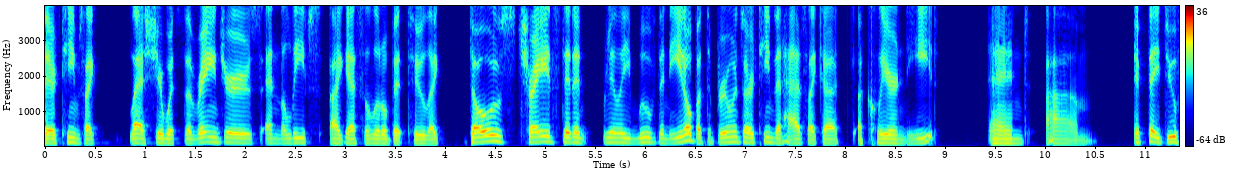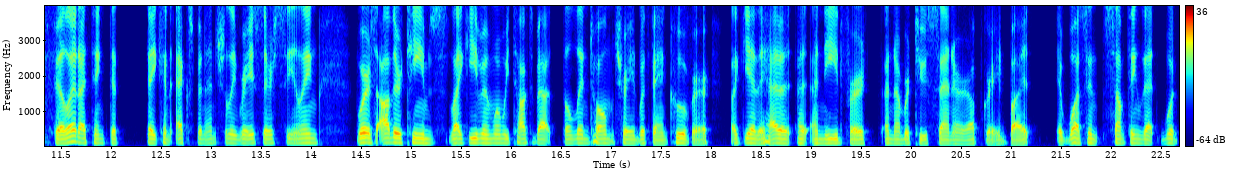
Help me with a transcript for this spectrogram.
they're teams like last year with the Rangers and the Leafs, I guess a little bit too. Like those trades didn't really move the needle, but the Bruins are a team that has like a, a clear need. And um, if they do fill it, I think that they can exponentially raise their ceiling. Whereas other teams, like even when we talked about the Lindholm trade with Vancouver, like yeah, they had a, a need for a number two center upgrade, but it wasn't something that would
